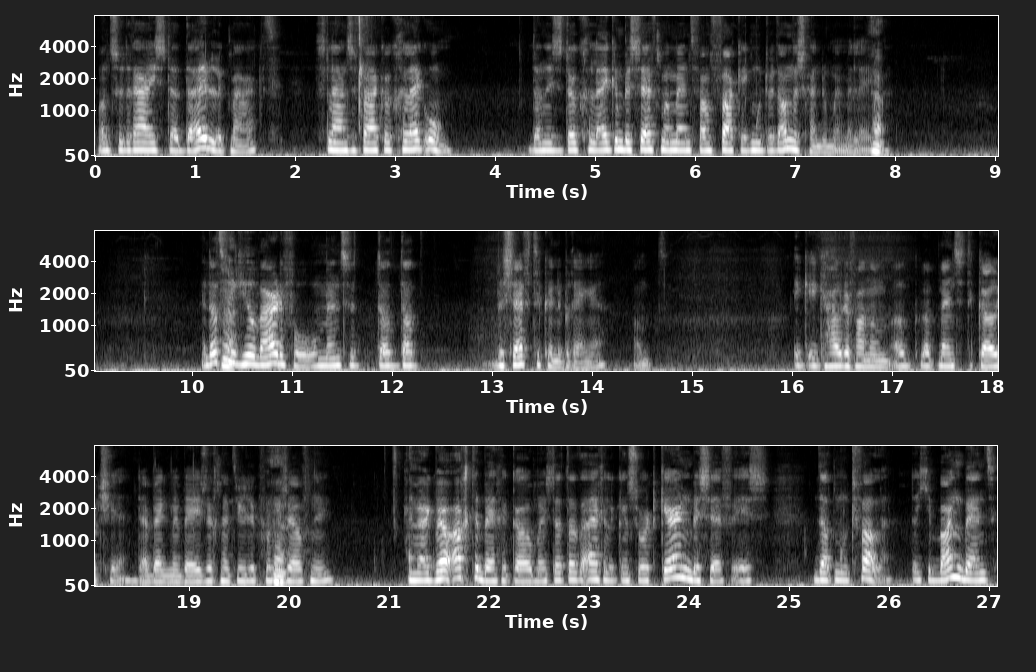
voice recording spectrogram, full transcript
Want zodra je ze dat duidelijk maakt, slaan ze vaak ook gelijk om. Dan is het ook gelijk een besefmoment van fuck, ik moet wat anders gaan doen met mijn leven. Ja. En dat vind Ja. ik heel waardevol om mensen dat, dat besef te kunnen brengen. Want ik, ik hou ervan om ook wat mensen te coachen. Daar ben ik mee bezig natuurlijk voor Ja. mezelf nu. En waar ik wel achter ben gekomen is dat dat eigenlijk een soort kernbesef is dat moet vallen. Dat je bang bent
